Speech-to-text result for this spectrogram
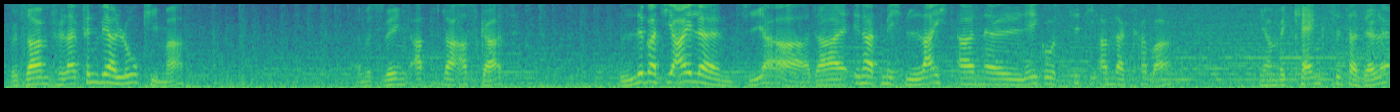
Ich würde sagen, vielleicht finden wir ja Loki mal. Dann deswegen ab nach Asgard. Liberty Island. Ja, da erinnert mich leicht an äh, Lego City Undercover. Hier haben wir Kang Citadelle.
